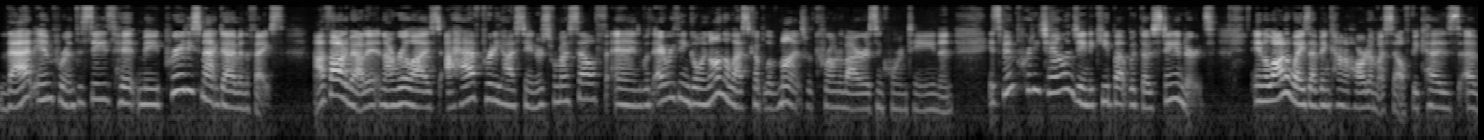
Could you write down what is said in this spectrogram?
That in parentheses hit me pretty smack dab in the face. I thought about it and I realized I have pretty high standards for myself. And with everything going on the last couple of months with coronavirus and quarantine, and it's been pretty challenging to keep up with those standards. In a lot of ways, I've been kind of hard on myself because of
